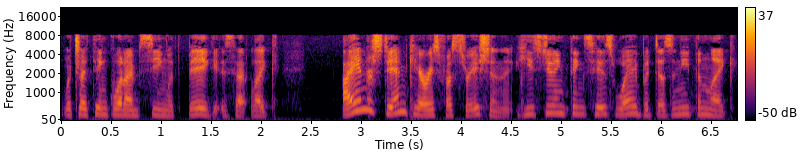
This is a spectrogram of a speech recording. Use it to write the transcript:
which I think what I'm seeing with Big is that like I understand Carrie's frustration. He's doing things his way but doesn't even like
